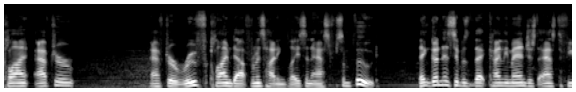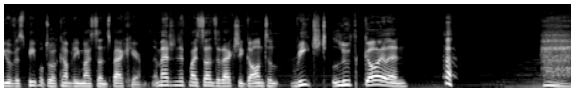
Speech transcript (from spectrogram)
cli- after after Roof climbed out from his hiding place and asked for some food. Thank goodness it was that kindly man just asked a few of his people to accompany my sons back here. Imagine if my sons had actually gone to reached Lut Gholein.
